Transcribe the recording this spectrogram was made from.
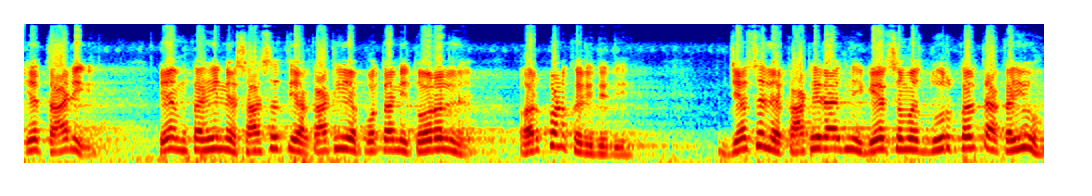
એ તારી. એમ કહીને સાસતિયા કાઠીએ પોતાની તોરલને અર્પણ કરી દીધી. જેસલે કાઠીરાજની ગેરસમજ દૂર કરતા કહ્યું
